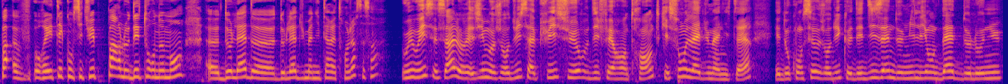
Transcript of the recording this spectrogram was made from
pas, euh, aurait été constitué par le détournement de l'aide de l'aide humanitaire étrangère, c'est ça? Oui, oui, c'est ça. Le régime aujourd'hui s'appuie sur différentes rentes qui sont l'aide humanitaire. Et donc on sait aujourd'hui que des dizaines de millions d'aides de l'ONU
